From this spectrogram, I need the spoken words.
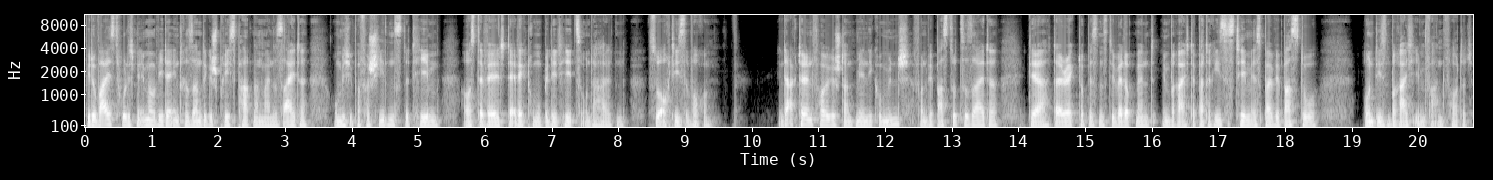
Wie du weißt, hole ich mir immer wieder interessante Gesprächspartner an meine Seite, um mich über verschiedenste Themen aus der Welt der Elektromobilität zu unterhalten. So auch diese Woche. In der aktuellen Folge stand mir Nico Münch von Webasto zur Seite, der Director Business Development im Bereich der Batteriesysteme ist bei Webasto und diesen Bereich eben verantwortet.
